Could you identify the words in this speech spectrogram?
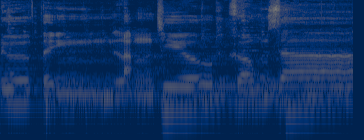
Nước tịnh lặng chiếu không gian.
